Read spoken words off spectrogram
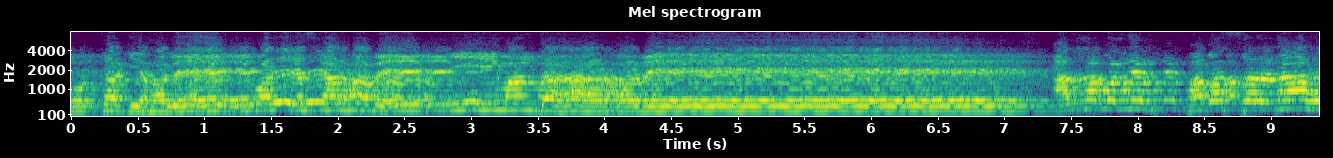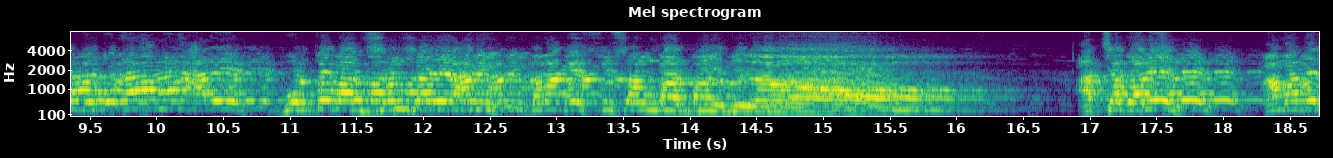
মোত্তাকি হবে পরেশগার হবে ইমানদার হবে। আল্লাহ বললেন, ফাবাসসারনাহু বিগুলামিন আলিম। বুদ্ধবাদ সন্তানের আমি তোমাকে সুসংবাদ দিয়ে দিলাম। আচ্ছা বলেন, আমাদের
